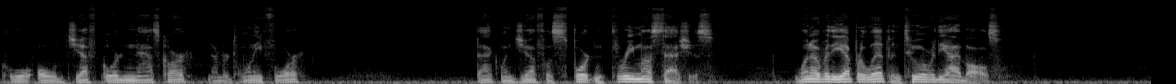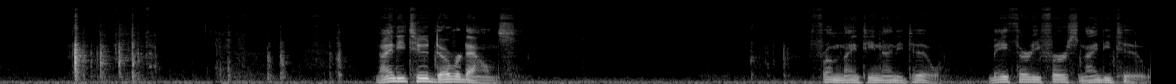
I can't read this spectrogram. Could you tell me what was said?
Cool old Jeff Gordon NASCAR, number 24. Back when Jeff was sporting three mustaches. One over the upper lip and two over the eyeballs. Ninety-two Dover Downs from 1992, May 31st, 92.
